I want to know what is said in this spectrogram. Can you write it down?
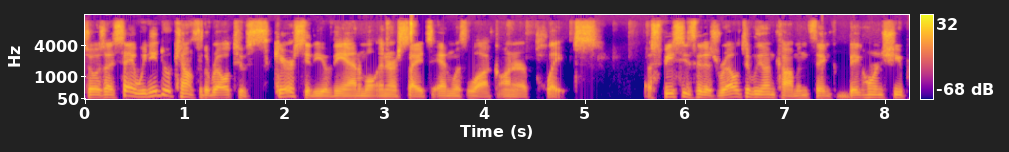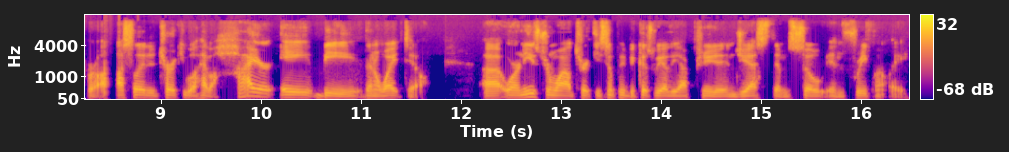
So as I say, we need to account for the relative scarcity of the animal in our sights and with luck on our plates. A species that is relatively uncommon, think bighorn sheep or ocellated turkey, will have a higher AB than a whitetail, uh, or an eastern wild turkey, simply because we have the opportunity to ingest them so infrequently.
